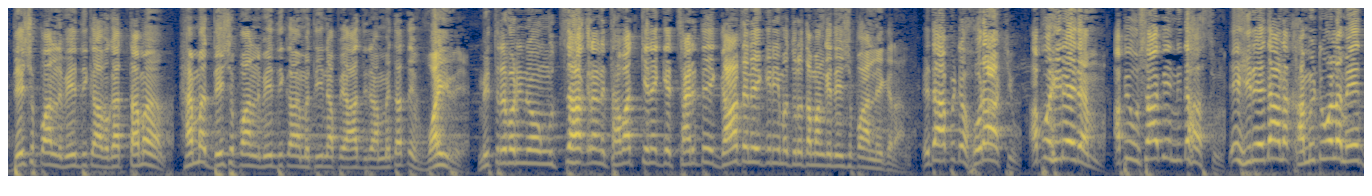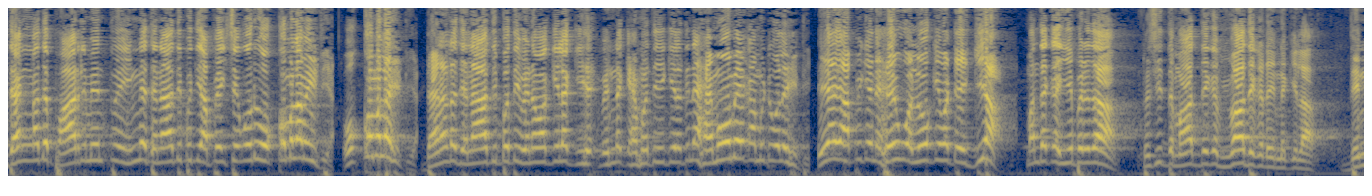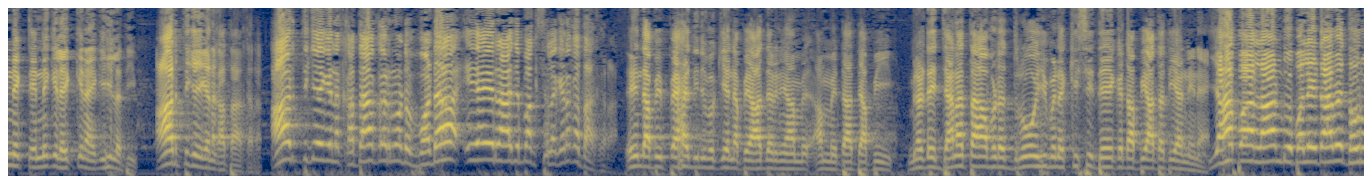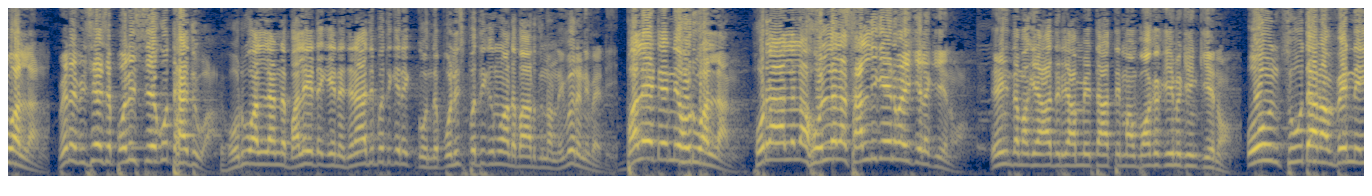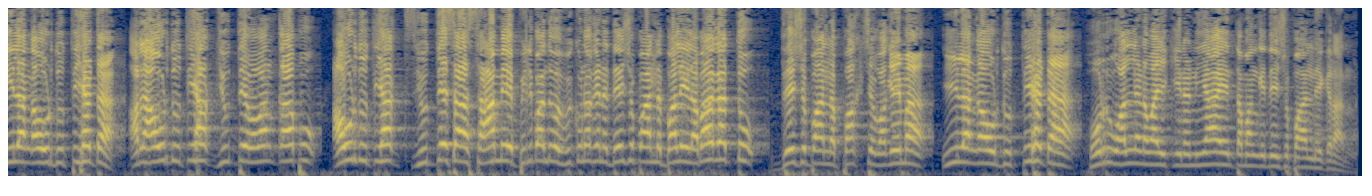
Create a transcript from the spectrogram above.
දේශපාලන වේදිකාව ගත්තම හැම දේශපාලන වේදිකාවම තියෙන අපේ ආදිරම් මෙතත් වෛරය. මිත්‍රවරින් ඔවුන් උත්සාහ කරන්නේ තවත් කෙනෙක්ගේ චරිතය ඝාතනය කිරීම තුළ තමන්ගේ දේශපාලනය කරන්න. එදා අපිට හොරා කිව්. අපව හිරේ දැම්ම. අපි උසාවියෙන් නිදහස් වුණා. ඒ හිරේ දාන කමිටු වල මේ දැන් අද පාර්ලිමේන්තුවේ ඉන්න ජනාධිපති අපේක්ෂකවරු ඔක්කොමලම හිටියා. ඔක්කොමලා හිටියා. දැනට ජනාධිපති වෙනවා කියලා වෙන්න කැමතියි කියලා තියෙන හැමෝම මේ කමිටු වල හිටියේ. ඒ අය අපි කියන හෙව්ව ලෝකෙ වටේ ගියා. මම දැක්ක ඊයේ පෙරදා ප්‍රසිද්ධ මාධ්‍යයක විවාදයකට එන්න කියලා දෙන්නෙක් එන්න කියලා එක්කෙනා ගිහිලා තිබ්බා. ආර්ථිකය ගැන කතා කරා. ආර්ථිකය ගැන කතා කරනවට වඩා ඒ අය රාජපක්ෂලා ගැන කතා කරා. එහෙනම් අපි පැහැදිලිව කියන්නේ අපේ ආදරණීය අම්මේ තාත්තේ අපි මෙරටේ ජනතාවට ද්‍රෝහි වෙන කිසි දෙයකට අපි අත තියන්නේ නැහැ. යහපා ලාණ්ඩුව බලයට ආවෙත් හොරු අල්ලන්න. වෙන විශේෂ පොලිසියකුත් හැදුවා. හොරු අල්ලන්න බලයට ගෙන ජනාධිපති කෙනෙක් කොන්ද පොලිස්පතිකමාට බාර දුන්නා ඉවරනේ වැඩි. බලයට එන්නේ හොරු අල්ලන්න. හොරා අල්ලලා හොල්ලලා සල්ලි ගේනවයි කියලා කියනවා. එහින්ද මගේ ආදරේ අම්මේ තාත්තේ මම වගකීමකින් කියනවා. ඔවුන් සූදානම් වෙන්නේ ඊළඟ අවුරුදු 30ට අර අවුරුදු 30ක් යුද්ධේ වවන් කාපු අවුරුදු 30ක් යුද්ධය සහ සාමය පිළිබඳව විකුණගෙන දේශපාලන බලය ලබාගත්තු දේශපාලන පක්ෂ වගේම ඊළඟ අවුරුදු 30ට හොරු අල්ලනවයි කියන න්‍යායෙන් තමන්ගේ දේශපාලනය කරන්න.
